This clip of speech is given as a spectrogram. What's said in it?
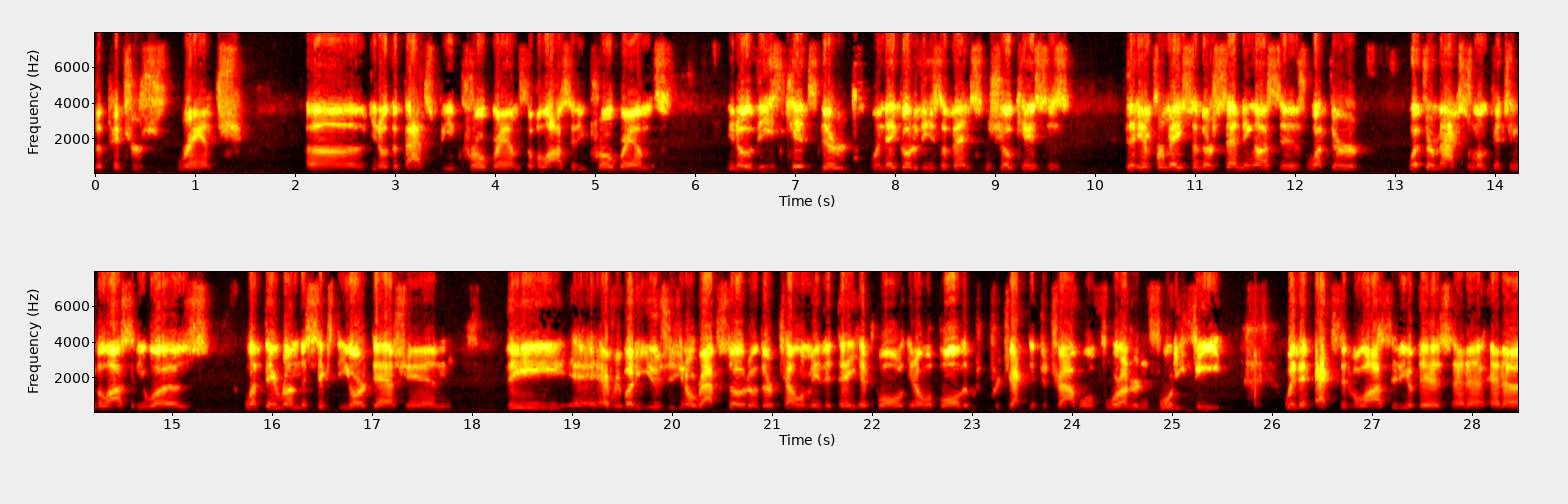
the pitcher's ranch, uh, you know, the bat speed programs, the velocity programs. You know, these kids, they're when they go to these events and showcases, the information they're sending us is what they're what their maximum pitching velocity was, what they run the 60 yard dash in. The everybody uses, you know, Rapsodo. They're telling me that they hit ball, you know, a ball that was projected to travel 440 feet with an exit velocity of this and a and a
